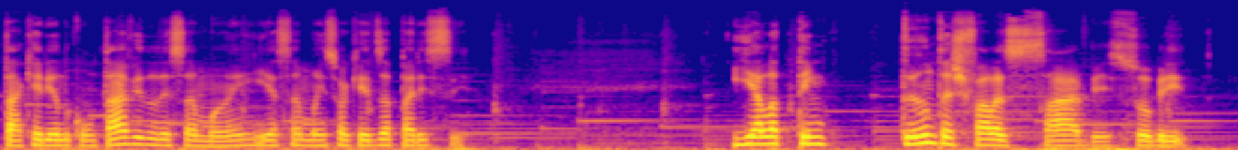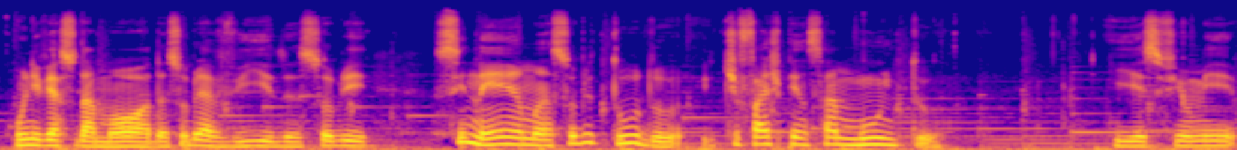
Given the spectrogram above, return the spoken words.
tá querendo contar a vida dessa mãe e essa mãe só quer desaparecer. E ela tem tantas falas sábias sobre o universo da moda, sobre a vida, sobre cinema, sobre tudo. Te faz pensar muito. E esse filme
